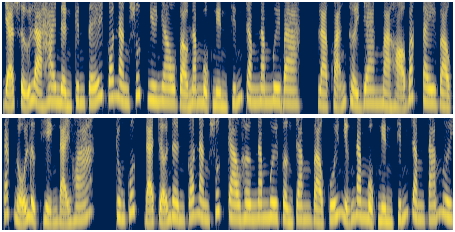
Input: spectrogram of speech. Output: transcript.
Giả sử là hai nền kinh tế có năng suất như nhau vào năm 1953, là khoảng thời gian mà họ bắt tay vào các nỗ lực hiện đại hóa, Trung Quốc đã trở nên có năng suất cao hơn 50% vào cuối những năm 1980.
